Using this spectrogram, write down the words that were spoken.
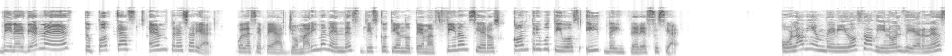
Vine el viernes, tu podcast empresarial, con la CPA Yomari Meléndez discutiendo temas financieros, contributivos y de interés social. Hola, bienvenidos a Vino el Viernes.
